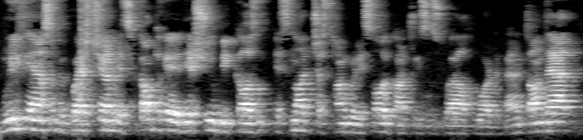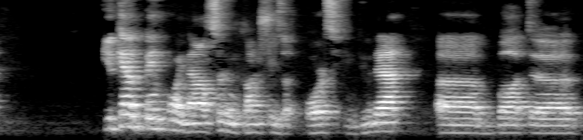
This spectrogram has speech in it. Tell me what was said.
briefly answer the question, it's a complicated issue because it's not just Hungary, it's other countries as well who are dependent on that. You can pinpoint out certain countries, of course, you can do that, uh, but uh,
